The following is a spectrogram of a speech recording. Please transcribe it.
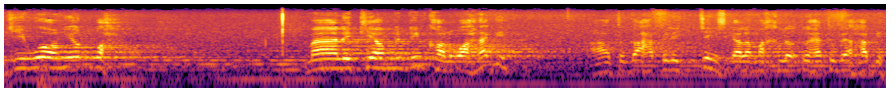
jiwa ni Allah Malik Yawmiddin keluar lagi. Ha, tu gak habis licin segala makhluk tu tu gak habis.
